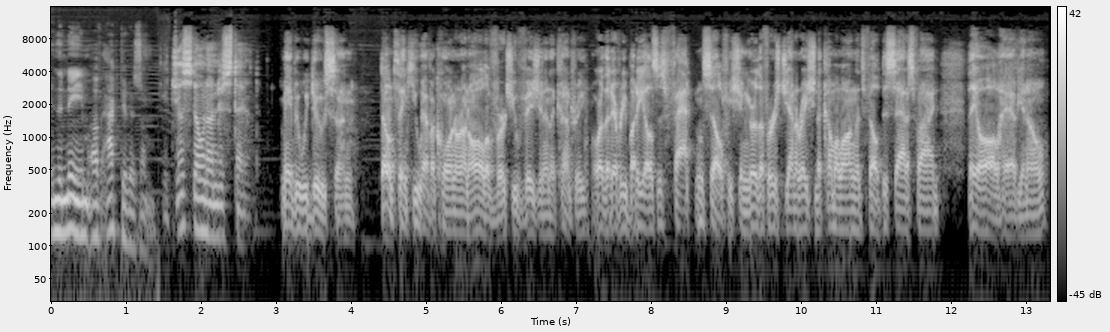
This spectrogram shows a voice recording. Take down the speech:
in the name of activism. You just don't understand. Maybe we do, son. Don't think you have a corner on all of virtue vision in the country, or that everybody else is fat and selfish and you're the first generation to come along that's felt dissatisfied. They all have, you know,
